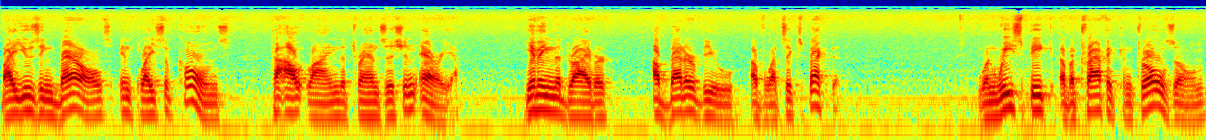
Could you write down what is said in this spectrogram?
by using barrels in place of cones to outline the transition area, giving the driver a better view of what's expected. When we speak of a traffic control zone,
